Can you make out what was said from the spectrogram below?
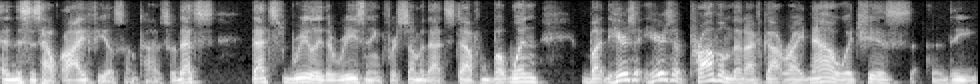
and this is how I feel sometimes. So that's that's really the reasoning for some of that stuff. But when but here's a, here's a problem that I've got right now, which is the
